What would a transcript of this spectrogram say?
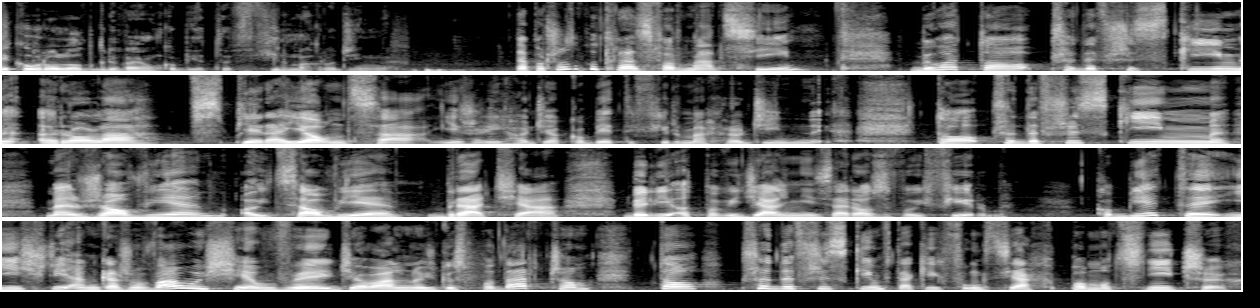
Jaką rolę odgrywają kobiety w firmach rodzinnych? Na początku transformacji była to przede wszystkim rola wspierająca, jeżeli chodzi o kobiety w firmach rodzinnych. To przede wszystkim mężowie, ojcowie, bracia byli odpowiedzialni za rozwój firm. Kobiety, jeśli angażowały się w działalność gospodarczą, to przede wszystkim w takich funkcjach pomocniczych,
